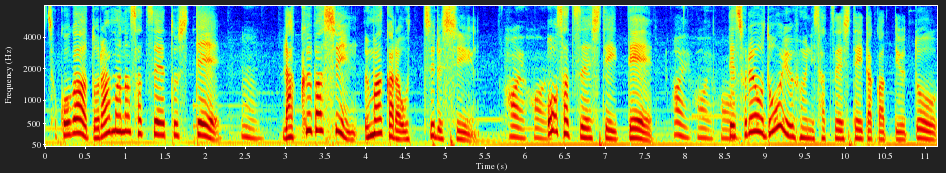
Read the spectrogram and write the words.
そこがドラマの撮影としてうん落馬シーン馬から落ちるシーンはいはい。を撮影していてはいはいはい。でそれをどういう風に撮影していたかっていうと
